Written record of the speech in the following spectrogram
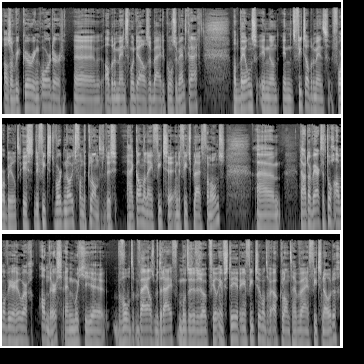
als een recurring order uh, abonnementsmodel ze bij de consument krijgt. Want bij ons in, in het fietsabonnement voorbeeld is de fiets wordt nooit van de klant. Dus hij kan alleen fietsen en de fiets blijft van ons. Um, daardoor werkt het toch allemaal weer heel erg anders. En moet je bijvoorbeeld, wij als bedrijf moeten dus ook veel investeren in fietsen. Want voor elke klant hebben wij een fiets nodig.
